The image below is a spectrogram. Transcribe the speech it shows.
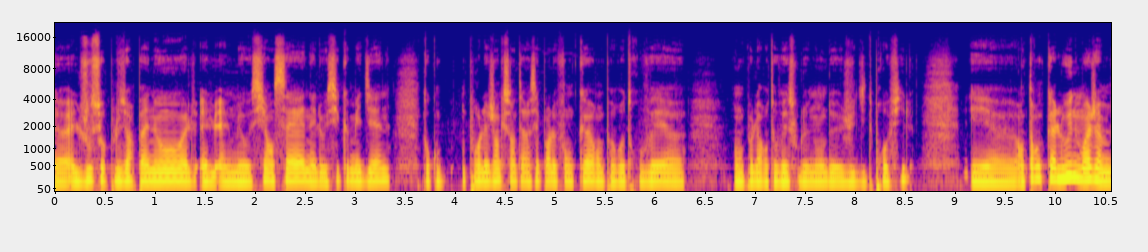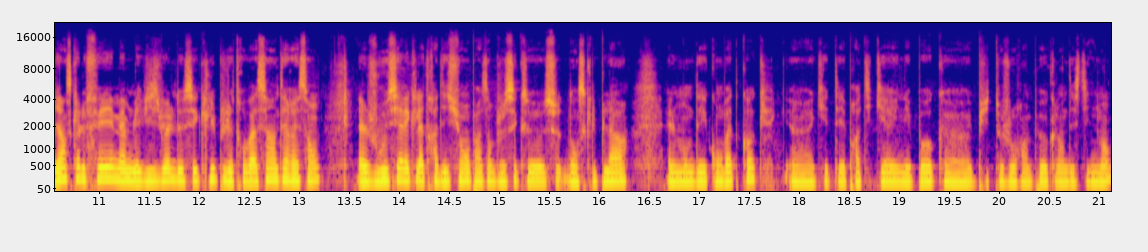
elle joue sur plusieurs panneaux, elle, elle- elle met aussi en scène, elle est aussi comédienne. Donc on- pour les gens qui sont intéressés par le funker, on peut retrouver, euh, on peut la retrouver sous le nom de Judith Profil. Et euh, en tant que Kaloun, moi j'aime bien ce qu'elle fait, même les visuels de ses clips, je les trouve assez intéressants. Elle joue aussi avec la tradition. Par exemple, je sais que ce- ce- dans ce clip-là, elle montre des combats de coq euh, qui étaient pratiqués à une époque, euh, et puis toujours un peu clandestinement.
